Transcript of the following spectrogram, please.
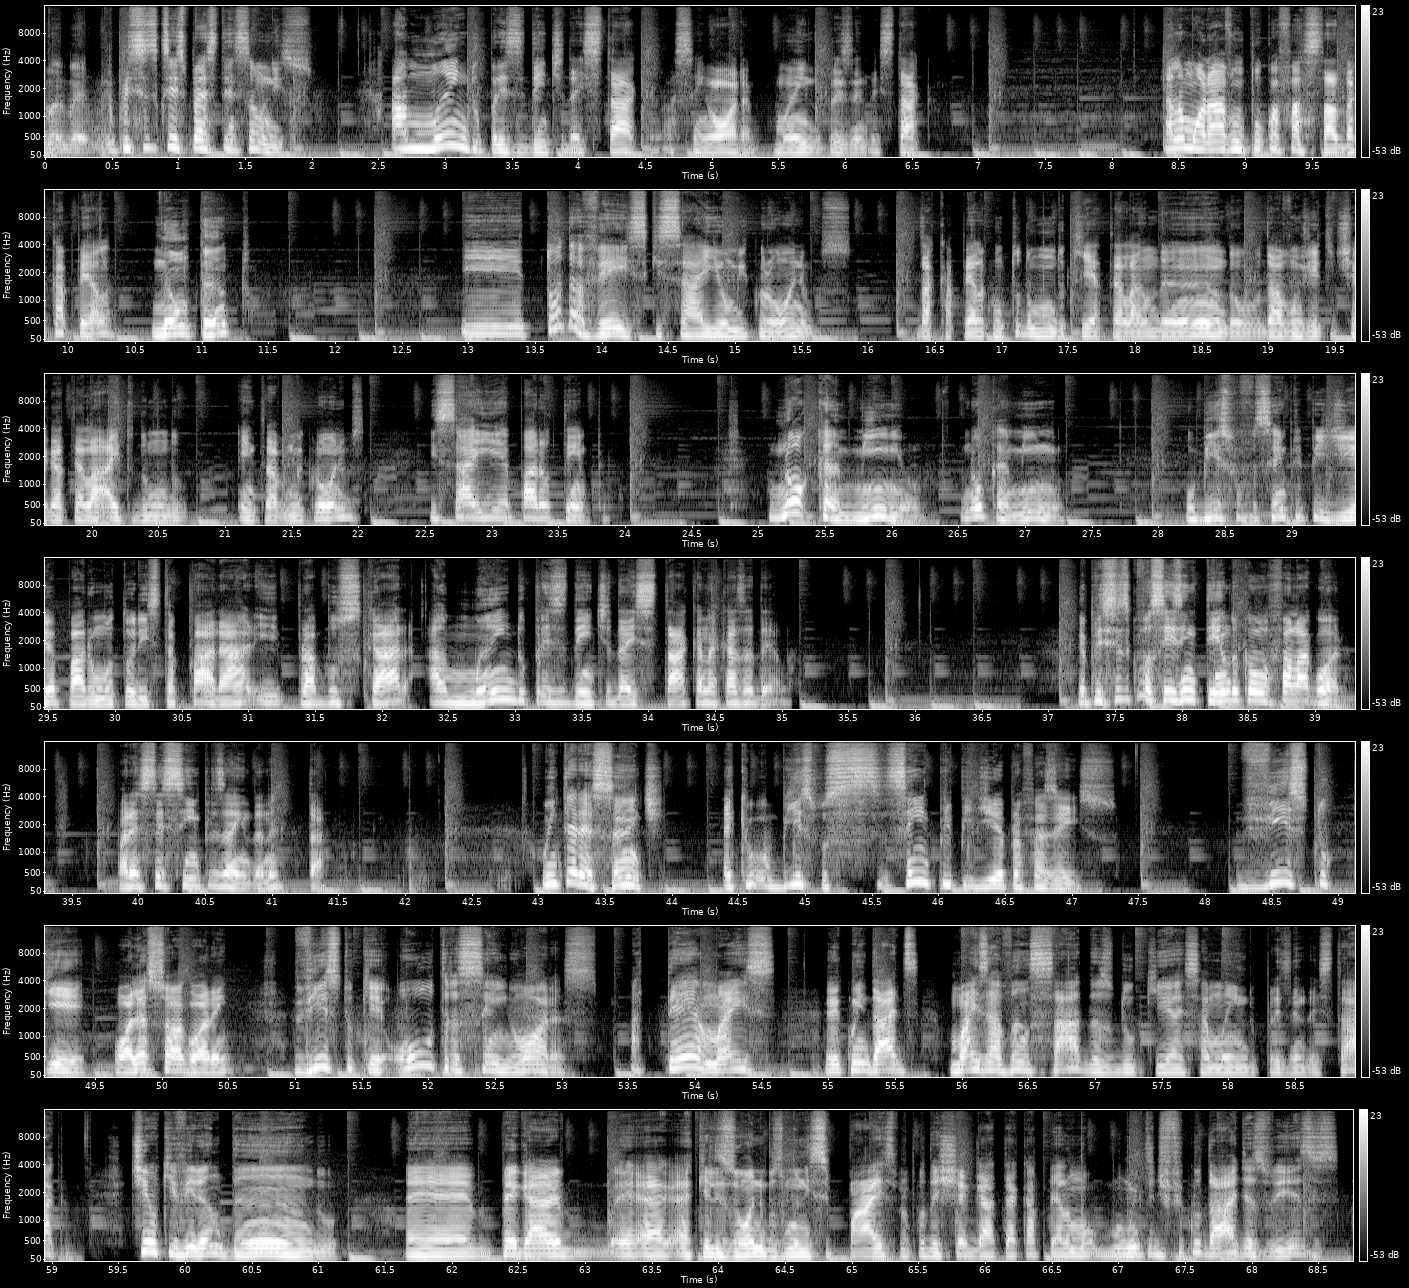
eu preciso que vocês prestem atenção nisso. A mãe do presidente da estaca, a senhora mãe do presidente da estaca, ela morava um pouco afastada da capela, não tanto, e toda vez que saía o micro-ônibus, da capela com todo mundo que ia até lá andando, ou dava um jeito de chegar até lá, aí todo mundo entrava no micro-ônibus e saía para o templo. No caminho, no caminho, o bispo sempre pedia para o motorista parar e para buscar a mãe do presidente da estaca na casa dela. Eu preciso que vocês entendam o que eu vou falar agora. Parece ser simples ainda, né? Tá. O interessante é que o bispo sempre pedia para fazer isso. Visto que, olha só agora, hein? Visto que outras senhoras, até mais é, com idades mais avançadas do que essa mãe do presidente da estaca, tinham que vir andando, é, pegar é, aqueles ônibus municipais para poder chegar até a capela, muita dificuldade às vezes.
